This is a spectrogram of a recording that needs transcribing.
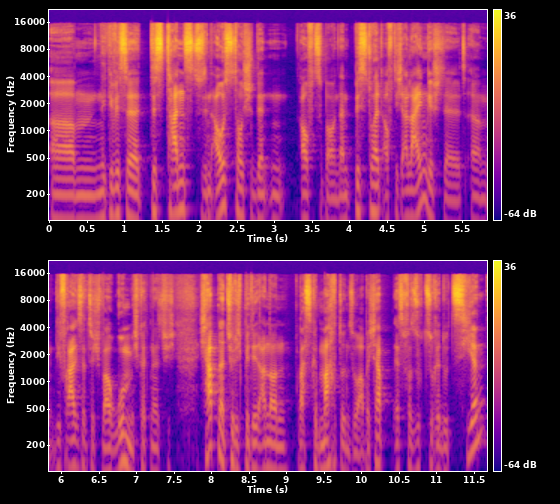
ähm, eine gewisse Distanz zu den Austauschstudenten aufzubauen, dann bist du halt auf dich allein gestellt. Ähm, die Frage ist natürlich, warum? Ich könnte natürlich, ich habe natürlich mit den anderen was gemacht und so, aber ich habe es versucht zu reduzieren,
